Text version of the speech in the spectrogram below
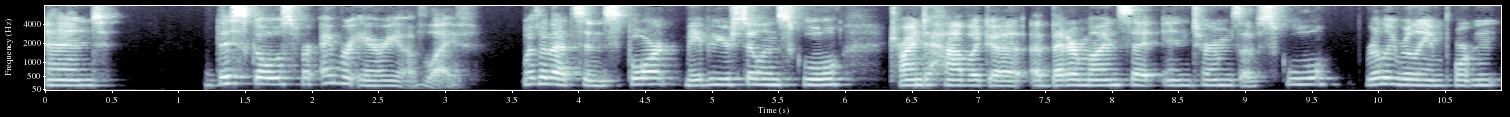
And this goes for every area of life, whether that's in sport, maybe you're still in school, trying to have like a, a better mindset in terms of school, really, really important.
